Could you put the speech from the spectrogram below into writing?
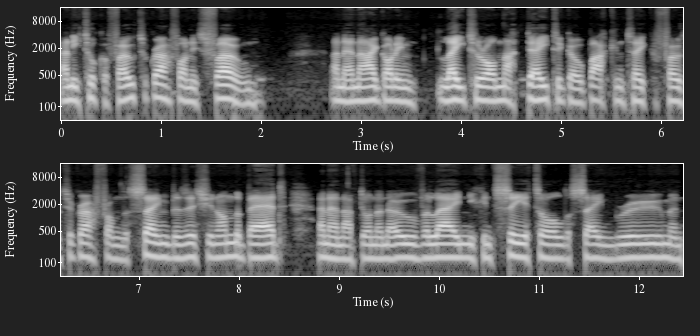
And he took a photograph on his phone, and then I got him later on that day to go back and take a photograph from the same position on the bed. And then I've done an overlay and you can see it's all the same room. And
